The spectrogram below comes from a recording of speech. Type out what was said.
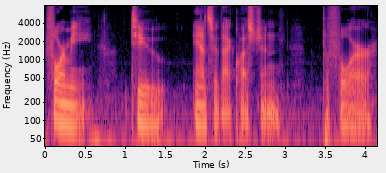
for me, to answer that question before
